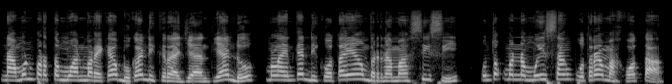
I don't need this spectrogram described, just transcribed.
Namun pertemuan mereka bukan di kerajaan Tiando, melainkan di kota yang bernama Sisi untuk menemui sang putra mahkota.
